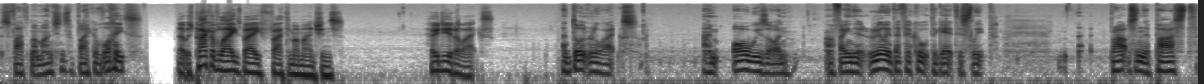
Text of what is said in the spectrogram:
It's Fatima Mansions, A Pack of Lies. That was Pack of Lies by Fatima Mansions. How do you relax? I don't relax. I'm always on. I find it really difficult to get to sleep. Perhaps in the past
